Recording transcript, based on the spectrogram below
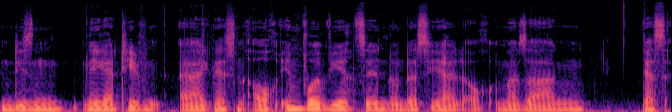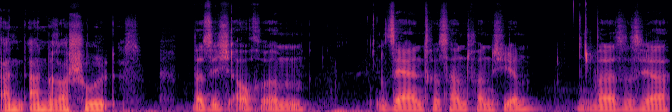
in diesen negativen Ereignissen auch involviert sind und dass sie halt auch immer sagen, dass ein anderer schuld ist. Was ich auch ähm, sehr interessant fand hier, weil es ja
